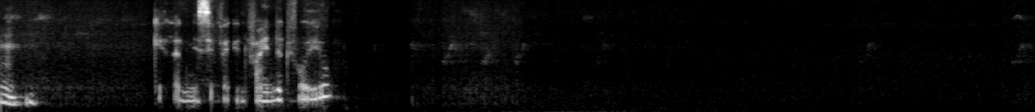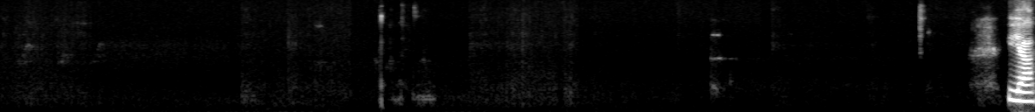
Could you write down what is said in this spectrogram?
Mhm. Okay, let me see if I can find it for you. Yeah,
